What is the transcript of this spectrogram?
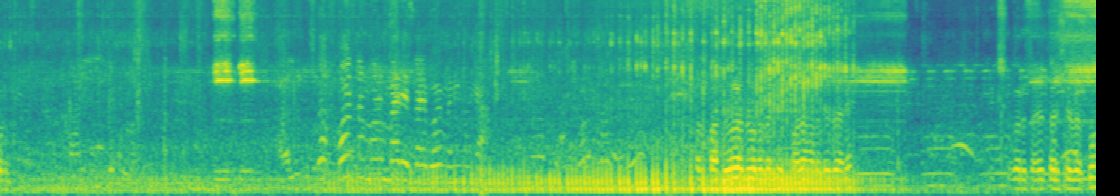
ಬರು ಸ್ವಲ್ಪ ದೂರ ದೂರದಲ್ಲಿ ಫಲ ಹರಿದಿದ್ದಾರೆ. ವೀಕ್ಷಕರು ಸಹಕರಿಸಬೇಕು.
